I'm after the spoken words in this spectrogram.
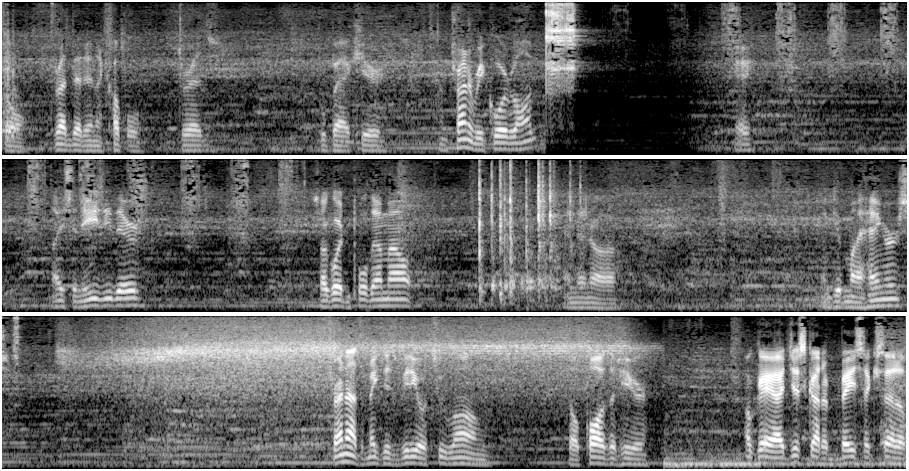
So thread that in a couple threads. Go back here. I'm trying to record on. Okay. Nice and easy there. So I'll go ahead and pull them out. And then uh, and get my hangers. Try not to make this video too long. So I'll pause it here. Okay, I just got a basic set of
